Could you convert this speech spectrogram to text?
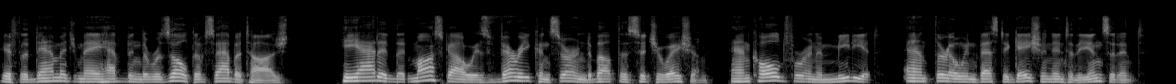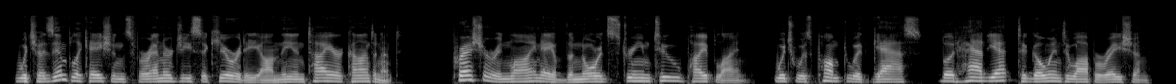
if the damage may have been the result of sabotage. He added that Moscow is very concerned about the situation and called for an immediate and thorough investigation into the incident, which has implications for energy security on the entire continent. Pressure in Line A of the Nord Stream 2 pipeline, which was pumped with gas but had yet to go into operation,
